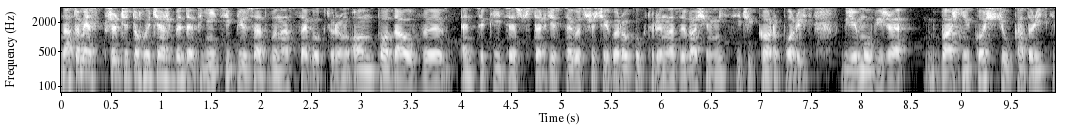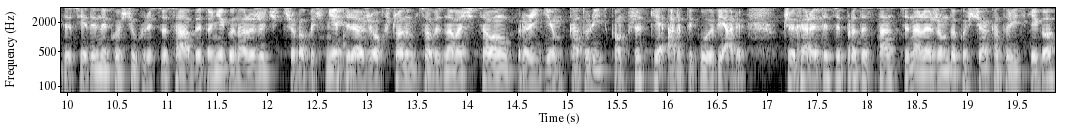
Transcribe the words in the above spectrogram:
Natomiast przeczy to chociażby definicji Piusa XII, którą on podał w encyklice z 1943 roku, który nazywa się Mystici Corporis, gdzie mówi, że właśnie Kościół katolicki to jest jedyny Kościół Chrystusa, aby do niego należeć trzeba być nie tyle, że ochrzczonym, co wyznawać całą religię katolicką, wszystkie artykuły wiary. Czy heretycy protestancy należą do Kościoła katolickiego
